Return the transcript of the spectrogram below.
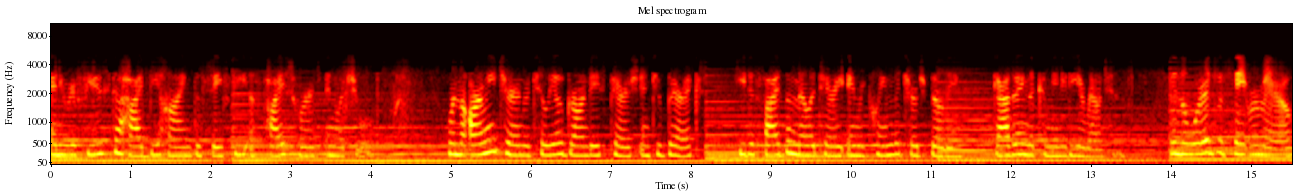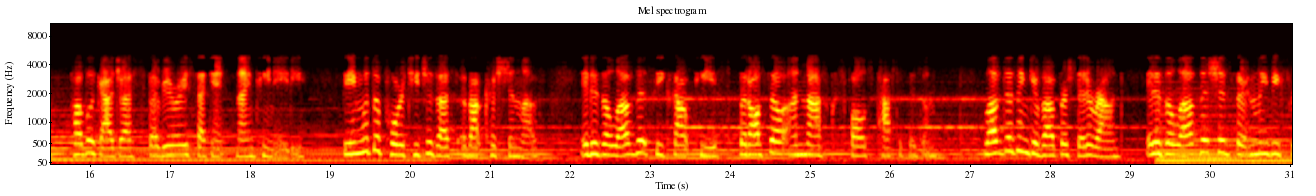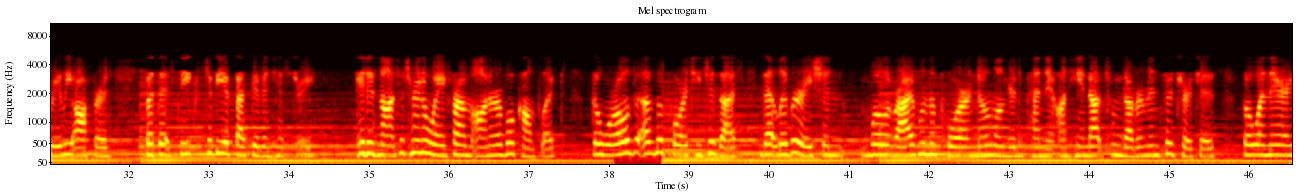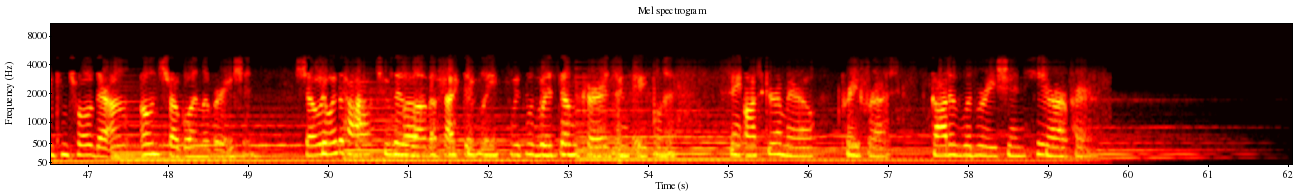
and he refused to hide behind the safety of pious words and rituals. When the army turned Rutilio Grande's parish into barracks, he defied the military and reclaimed the church building, gathering the community around him. In the words of St. Romero, public address, February 2, 1980, being with the poor teaches us about Christian love. It is a love that seeks out peace, but also unmasks false pacifism. Love doesn't give up or sit around. It is a love that should certainly be freely offered, but that seeks to be effective in history. It is not to turn away from honorable conflict. The world of the poor teaches us that liberation will arrive when the poor are no longer dependent on handouts from governments or churches, but when they are in control of their own, own struggle and liberation. Show, Show us how to love love effectively, with wisdom, courage, and faithfulness. St. Oscar Romero, pray for us. God of liberation, hear our prayer.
